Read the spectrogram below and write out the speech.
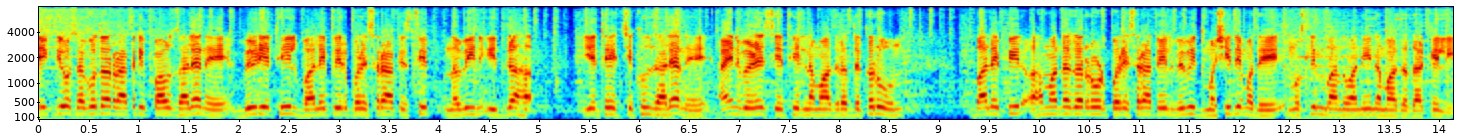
एक दिवस अगोदर रात्री पाऊस झाल्याने बीड येथील बालेपीर परिसरात स्थित नवीन ईदगाह येथे चिखूल झाल्याने ऐन वेळेस येथील नमाज रद्द करून बालेपीर अहमदनगर रोड परिसरातील विविध मशिदीमध्ये मुस्लिम बांधवांनी नमाज अदा केली.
